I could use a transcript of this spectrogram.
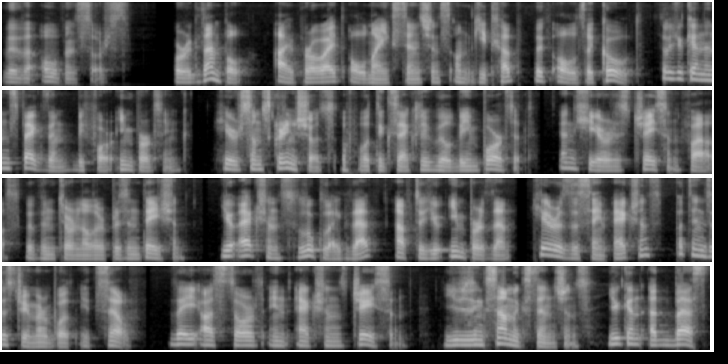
with the open source. For example, I provide all my extensions on GitHub with all the code, so you can inspect them before importing. Here are some screenshots of what exactly will be imported. And here is JSON files with internal representation. Your actions look like that after you import them. Here is the same actions, but in the streamer bot itself. They are stored in actions JSON. Using some extensions, you can at best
